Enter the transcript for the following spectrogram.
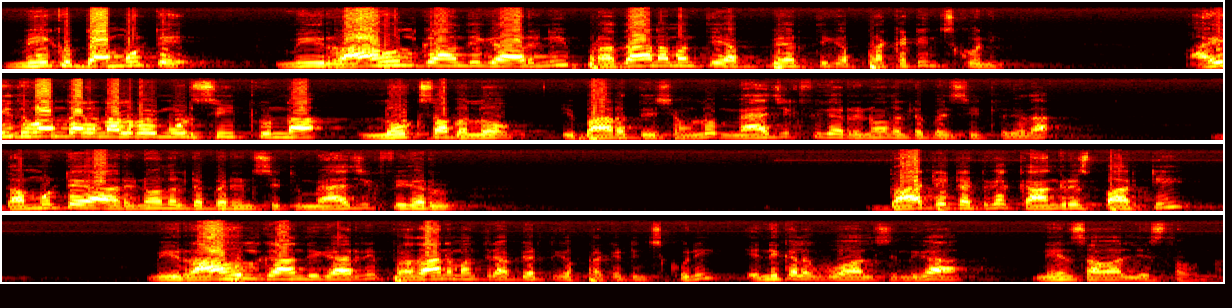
మీకు దమ్ముంటే మీ రాహుల్ గాంధీ గారిని ప్రధానమంత్రి అభ్యర్థిగా ప్రకటించుకొని ఐదు వందల నలభై మూడు సీట్లున్న లోక్సభలో ఈ భారతదేశంలో మ్యాజిక్ ఫిగర్ రెండు వందల డెబ్బై సీట్లు కదా. దమ్ముంటే ఆ రెండు వందల డెబ్బై రెండు సీట్లు మ్యాజిక్ ఫిగర్ దాటేటట్టుగా కాంగ్రెస్ పార్టీ మీ రాహుల్ గాంధీ గారిని ప్రధానమంత్రి అభ్యర్థిగా ప్రకటించుకుని ఎన్నికలకు పోవాల్సిందిగా నేను సవాల్ చేస్తూ ఉన్నా.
